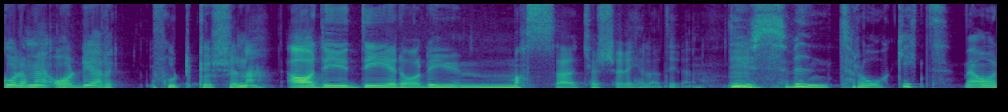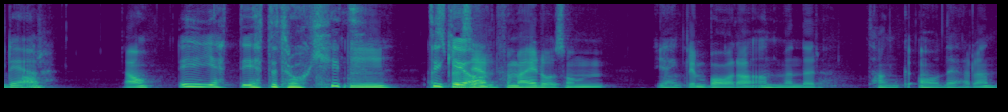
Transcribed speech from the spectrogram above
gå de här ADR-fortkurserna. Ja, det är ju det då. Det är ju massa kurser hela tiden. Det är ju Mm. svintråkigt med ADR. Ja. Ja, Det är jätte, jättetråkigt. Mm. Tycker jag. speciellt för mig då som egentligen bara använder tank-ADR.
